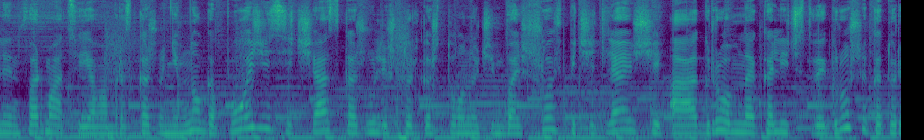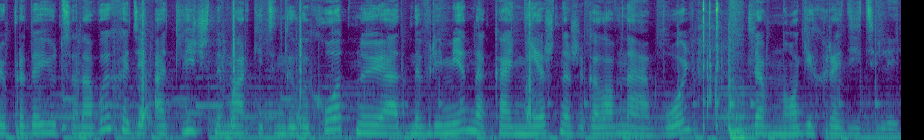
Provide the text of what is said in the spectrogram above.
Официальную информацию я вам расскажу немного позже. Сейчас скажу лишь только, что он очень большой, впечатляющий, а огромное количество игрушек, которые продаются на выходе, отличный маркетинговый ход, ну и одновременно, конечно же, головная боль для многих родителей.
